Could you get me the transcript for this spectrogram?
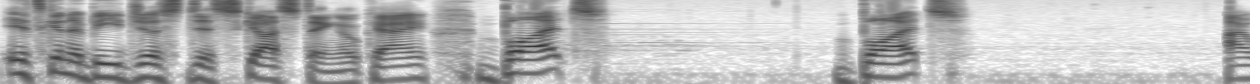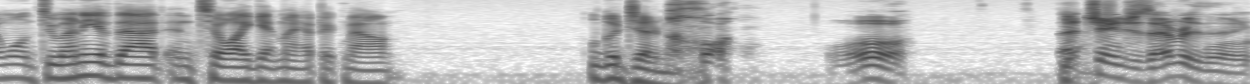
It's going to be just disgusting, okay? But but I won't do any of that until I get my epic mount. Legitimately. Whoa, that Yeah. changes everything.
